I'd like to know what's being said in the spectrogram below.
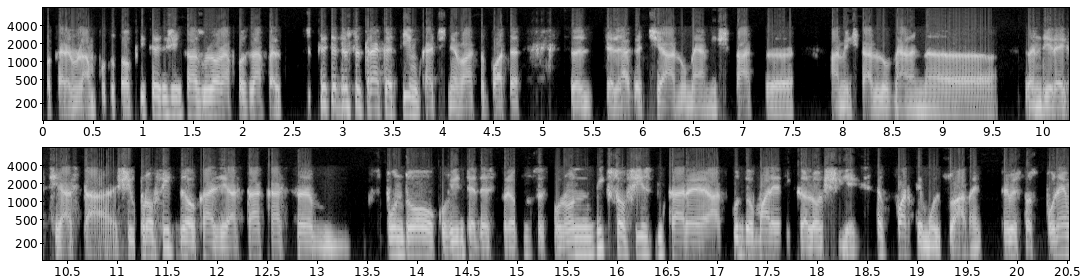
pe care nu l-am putut opri, cred că și în cazul lor a fost la fel. Cred că trebuie să treacă timp ca cineva să poată să înțeleagă ce anume a mișcat, uh, a mișcat lumea în, uh, în direcția asta. Și profit de ocazia asta ca să spun două cuvinte despre, cum să spun, un mic sofism care ascunde o mare ticăloșie. Există foarte mulți oameni, trebuie să o spunem,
